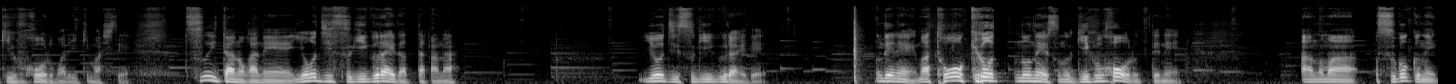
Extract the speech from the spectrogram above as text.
岐阜ホールまで行きまして着いたのがね4時過ぎぐらいだったかな。4時過ぎぐらいででねまあ東京のねその岐阜ホールってねあのまあすごくね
